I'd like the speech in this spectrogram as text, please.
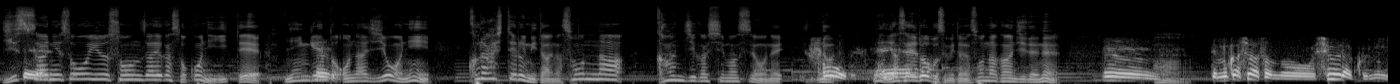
実際にそういう存在がそこにいて人間と同じように暮らしてるみたいなそんな感じがしますよね。ねね野生動物みたいなそんな感じでね。うんはで昔はその集落に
